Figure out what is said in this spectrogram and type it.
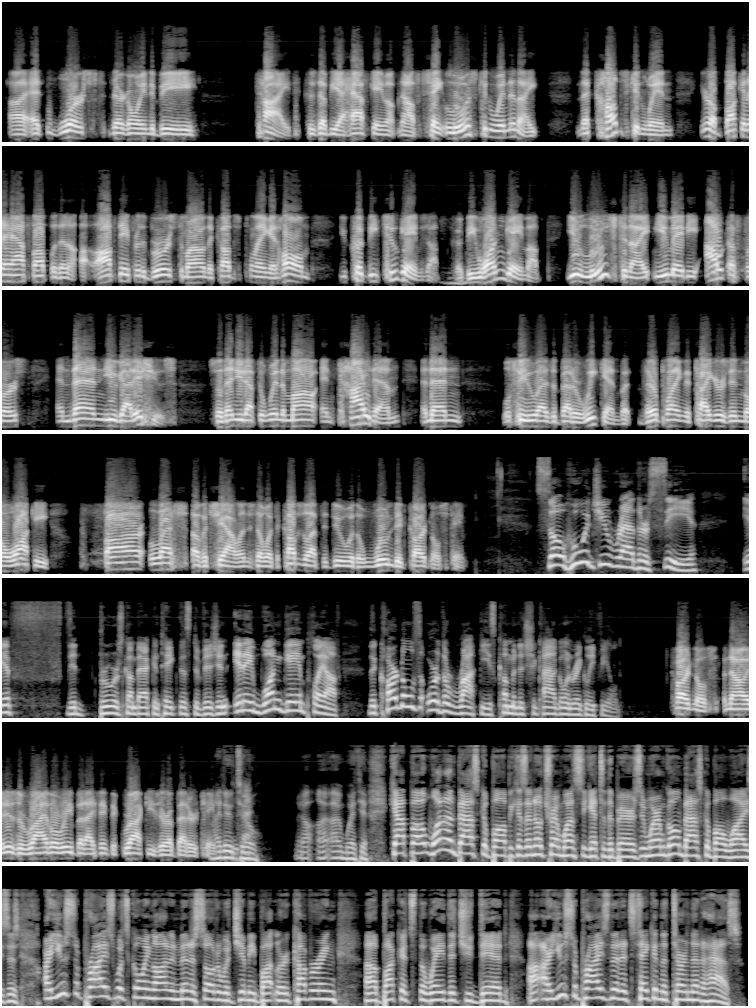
Uh, at worst, they're going to be tied because they'll be a half game up. Now, if St. Louis can win tonight, and the Cubs can win, you're a buck and a half up with an uh, off day for the Brewers tomorrow, and the Cubs playing at home. You could be two games up, could be one game up. You lose tonight, you may be out of first, and then you got issues. So then you'd have to win tomorrow and tie them, and then we'll see who has a better weekend. But they're playing the Tigers in Milwaukee, far less of a challenge than what the Cubs will have to do with a wounded Cardinals team. So, who would you rather see if the Brewers come back and take this division in a one-game playoff? The Cardinals or the Rockies coming to Chicago and Wrigley Field? Cardinals. Now it is a rivalry, but I think the Rockies are a better team. I do too. Yeah, I, I'm with you. Cap, uh, one on basketball because I know Trent wants to get to the Bears, and where I'm going basketball wise is: Are you surprised what's going on in Minnesota with Jimmy Butler covering uh, buckets the way that you did? Uh, are you surprised that it's taken the turn that it has?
